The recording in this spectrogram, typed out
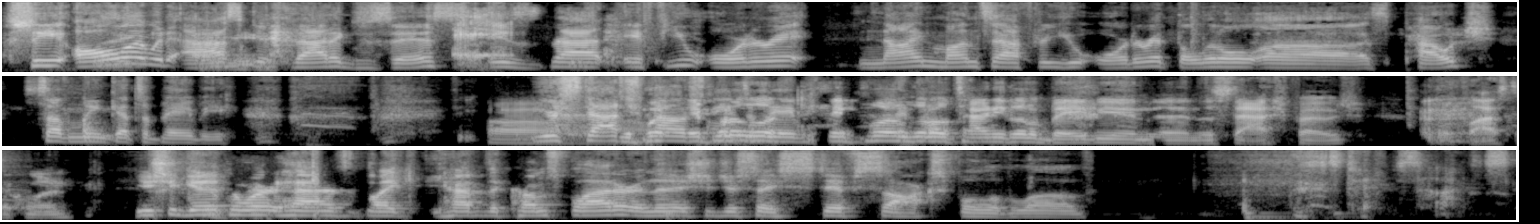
See, all I would Like, I ask mean- if that exists is that if you order it nine months after you order it, the little uh, pouch suddenly gets a baby. Uh, Your stash They put, pouch they put a little, baby. they put a little tiny little baby in the, in the stash pouch, the plastic one. You should get it to where it has like you have the cum splatter and then it should just say stiff socks full of love. Stiff socks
